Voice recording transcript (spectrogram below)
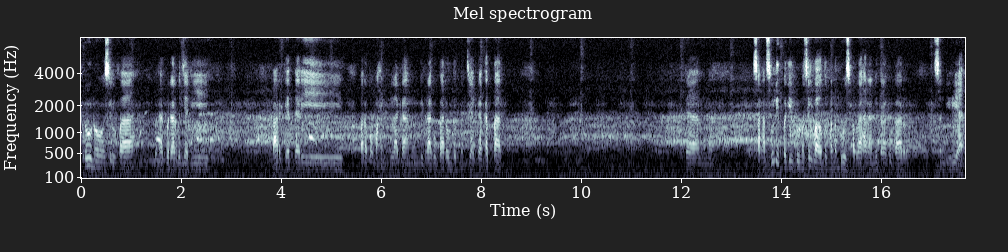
Bruno Silva benar-benar menjadi target dari para pemain belakang di Dragukar untuk menjaga ketat dan sangat sulit bagi Bruno Silva untuk menembus pertahanan Mitra Kukar sendirian.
